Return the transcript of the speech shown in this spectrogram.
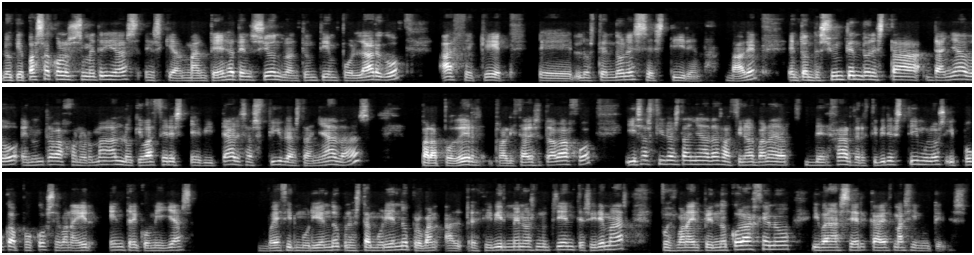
Lo que pasa con las isometrías es que al mantener esa tensión durante un tiempo largo, hace que eh, los tendones se estiren, ¿vale? Entonces, si un tendón está dañado en un trabajo normal, lo que va a hacer es evitar esas fibras dañadas para poder realizar ese trabajo y esas fibras dañadas al final van a dejar de recibir estímulos y poco a poco se van a ir, entre comillas, voy a decir muriendo, pero no están muriendo, pero van al recibir menos nutrientes y demás, pues van a ir perdiendo colágeno y van a ser cada vez más inútiles.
